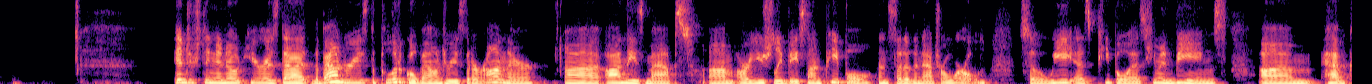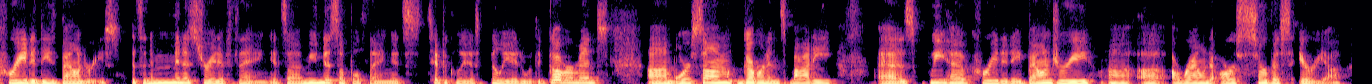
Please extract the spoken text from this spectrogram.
Interesting to note here is that the boundaries, the political boundaries that are on there, uh, on these maps, um, are usually based on people instead of the natural world. So we as people, as human beings, um, have created these boundaries. It's an administrative thing. It's a municipal thing. It's typically affiliated with the government um, or some governance body as we have created a boundary uh, uh, around our service area.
